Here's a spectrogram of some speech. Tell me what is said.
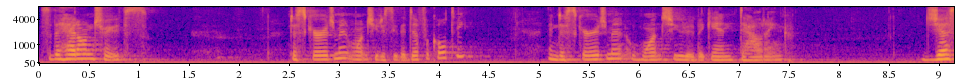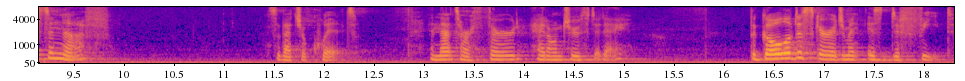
So, the head on truths discouragement wants you to see the difficulty, and discouragement wants you to begin doubting. Just enough so that you'll quit. And that's our third head on truth today. The goal of discouragement is defeat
